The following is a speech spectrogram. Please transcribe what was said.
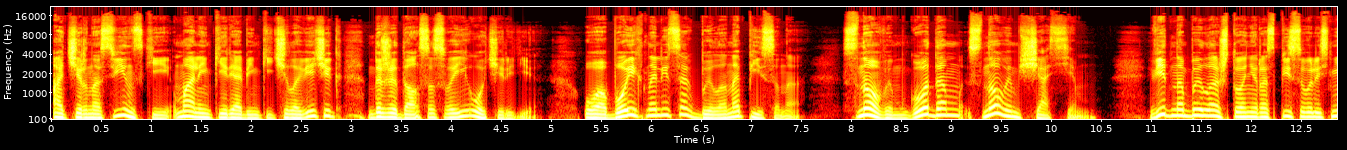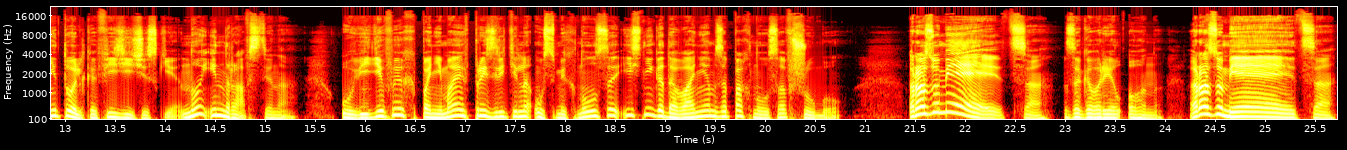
а Черносвинский, маленький рябенький человечек, дожидался своей очереди. У обоих на лицах было написано «С Новым годом, с новым счастьем». Видно было, что они расписывались не только физически, но и нравственно. Увидев их, Понимаев презрительно усмехнулся и с негодованием запахнулся в шубу. «Разумеется!» — заговорил он. «Разумеется!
